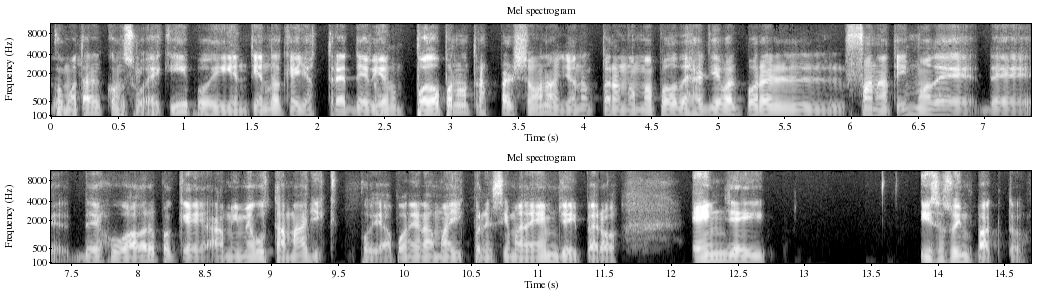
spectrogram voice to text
como tal con su equipo y entiendo que ellos tres debieron, puedo poner otras personas, yo no, pero no me puedo dejar llevar por el fanatismo de, de, de jugadores porque a mí me gusta Magic, podía poner a Magic por encima de MJ, pero MJ hizo su impacto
